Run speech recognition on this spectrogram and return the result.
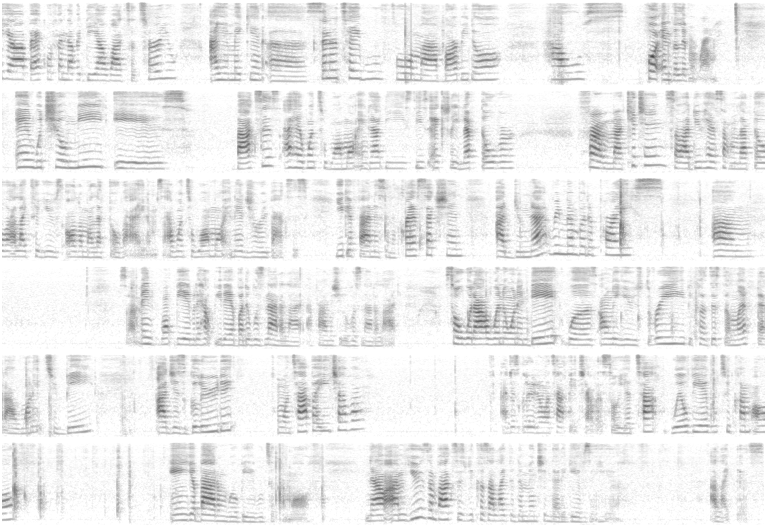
Hey y'all, back with another DIY tutorial. I am making a center table for my Barbie doll house for in the living room. And what you'll need is boxes. I had went to Walmart and got these. These actually left over from my kitchen. So I do have something left over. I like to use all of my leftover items. I went to Walmart and their jewelry boxes. You can find this in the craft section. I do not remember the price. Um, so I may won't be able to help you there, but it was not a lot. I promise you it was not a lot. So what I went on and did was only use three because this the length that I want it to be. I just glued it on top of each other. I just glued it on top of each other. So your top will be able to come off. And your bottom will be able to come off. Now I'm using boxes because I like the dimension that it gives in here. I like this.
